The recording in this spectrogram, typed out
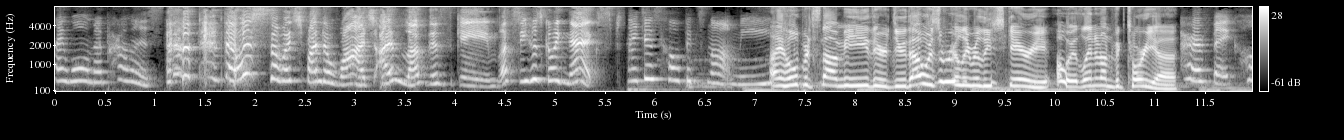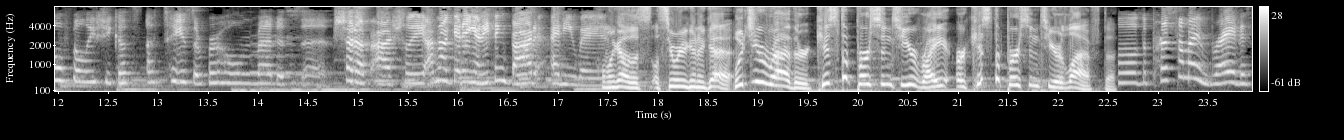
I won't, I promise. that was so much fun to watch. I love this game. Let's see who's going next. I just hope it's not me. I hope it's not me either, dude. That was really, really scary. Oh, it landed on Victoria. Perfect. Hopefully she gets a taste of her own medicine. Shut up, Ashley. I'm not getting anything bad anyway. Oh my god, let's, let's see what you're gonna get. Would you rather kiss the person to your right or kiss the person to your left? Well, the person on my right is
